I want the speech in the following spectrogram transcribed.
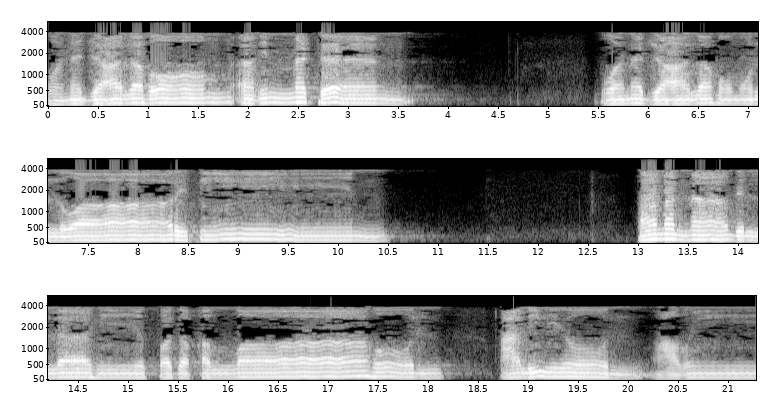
ونجعلهم أئمة ونجعلهم الوارثين. آمنا بالله صدق الله العلي العظيم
